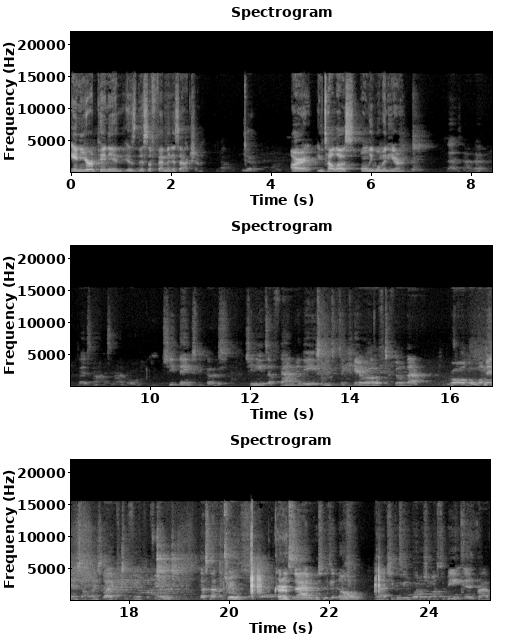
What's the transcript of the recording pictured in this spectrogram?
In your opinion, is this a feminist action? No, Yeah. All right, you tell us, only woman here. that is not a that is not it's not at all. She thinks because she needs a family, somebody to take care of, to build that role of a woman in someone's life to feel fulfilled. That's not the truth. And it's sad because she doesn't know that she could be whoever she wants to be and have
